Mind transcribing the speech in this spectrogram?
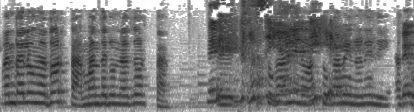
mándale una torta, mándale una torta. Eh, haz tu camino, haz tu camino. Haz Me pueden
